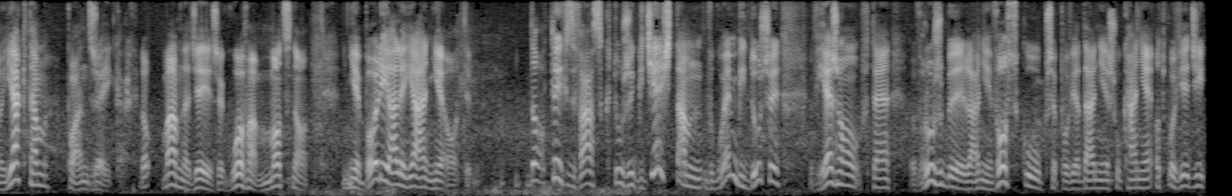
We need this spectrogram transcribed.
No jak tam po Andrzejkach? No mam nadzieję, że głowa mocno nie boli, ale ja nie o tym. Do tych z Was, którzy gdzieś tam w głębi duszy wierzą w te wróżby, lanie wosku, przepowiadanie, szukanie odpowiedzi,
